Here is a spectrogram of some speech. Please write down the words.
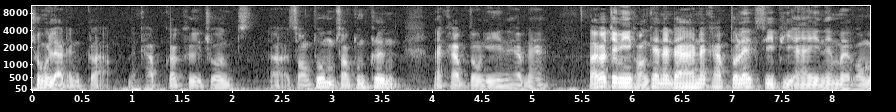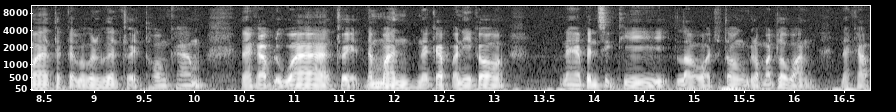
ช่วงเวลาดังกล่าวนะครับก็คือช่วงสองทุ่มสองทุ่มครึ่งนะครับตรงนี้นะครับนะ แล้วก็จะมีของแคนาดานะครับ ตัวเลข CPI นะหมายความว่าถ้าเกิดว่าเพื่อนๆเทรดทองคำนะครับ หรือว่าเทรดน้ำมันนะครับ อันนี้ก็นะฮะเป็นสิ่งที่เราอาจจะต้องระมัดระวังนะครับ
